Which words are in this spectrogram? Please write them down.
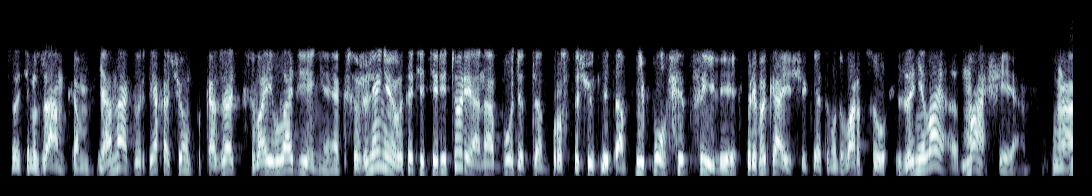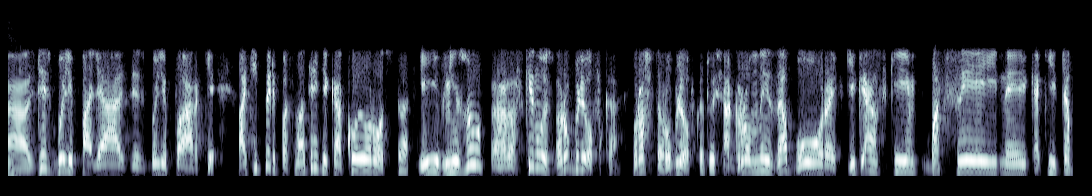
с этим замком. И она говорит, я хочу вам показать свои владения. К сожалению, вот эти территории она будет там просто чуть ли там не пол Сицилии, примыкающей к этому дворцу, заняла мафия. А, здесь были поля, здесь были парки. А теперь посмотрите, какое уродство. И внизу раскинулась рублевка. Просто рублевка. То есть огромные заборы, гигантские бассейны, какие-то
